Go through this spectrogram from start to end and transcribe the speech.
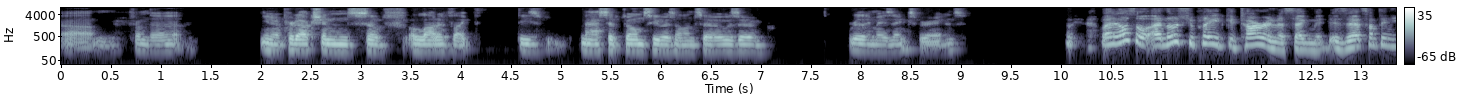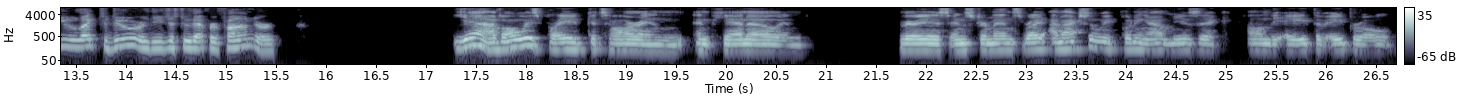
um, from the you know productions of a lot of like these massive films he was on. So it was a really amazing experience but also, I noticed you played guitar in a segment. Is that something you like to do, or do you just do that for fun? Or yeah, I've always played guitar and and piano and various instruments. Right, I'm actually putting out music on the eighth of April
